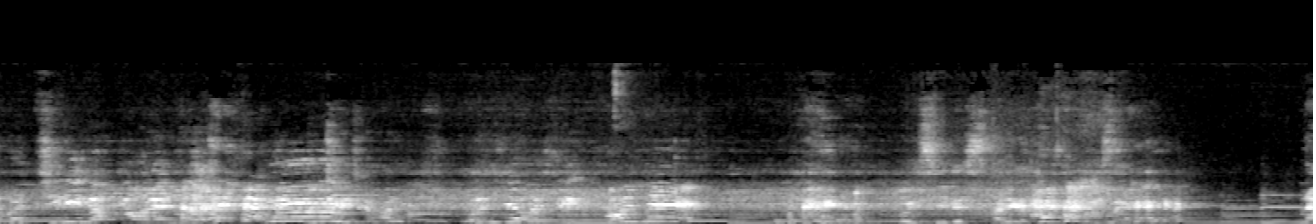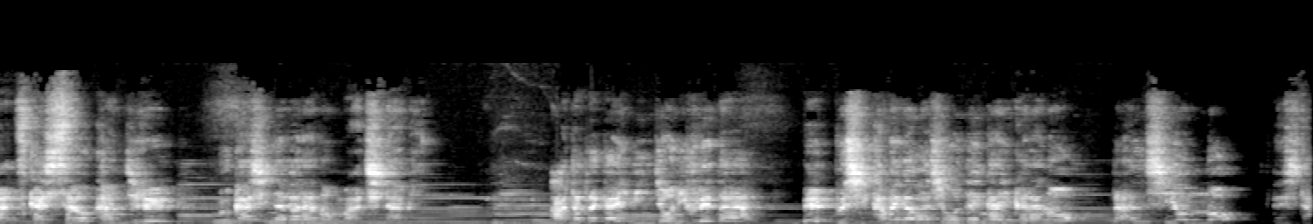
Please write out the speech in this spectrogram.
ーこれチリが強烈だどっちがい。いですかあれ美味しい美味しい美味しい。美味しいです。ありがとうございます。懐かしさを感じる昔ながらの街並み。温かい人情に触れた別府市亀川商店街からのランシオンのでした。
